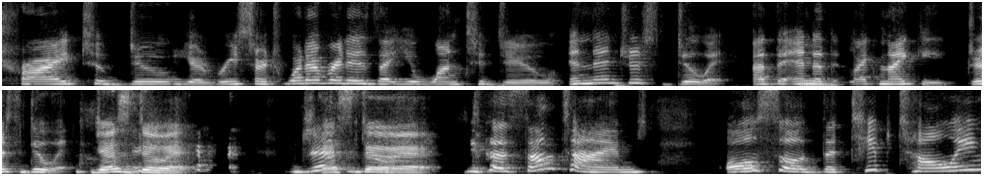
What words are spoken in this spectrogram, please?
try to do your research, whatever it is that you want to do, and then just do it. At the end of mm. the, like Nike, just do it. Just do it. Just, Just do it. because sometimes also the tiptoeing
